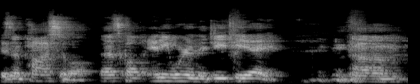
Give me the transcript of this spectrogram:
is impossible. That's called anywhere in the GTA. Um,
